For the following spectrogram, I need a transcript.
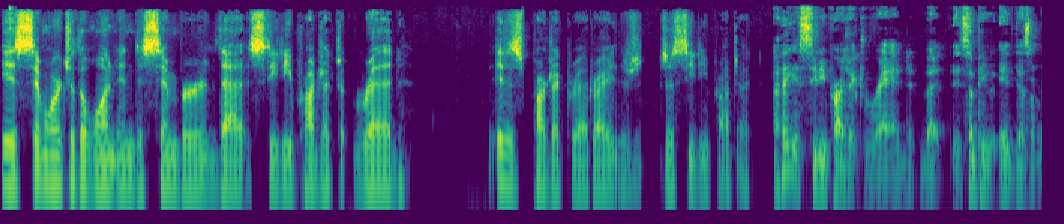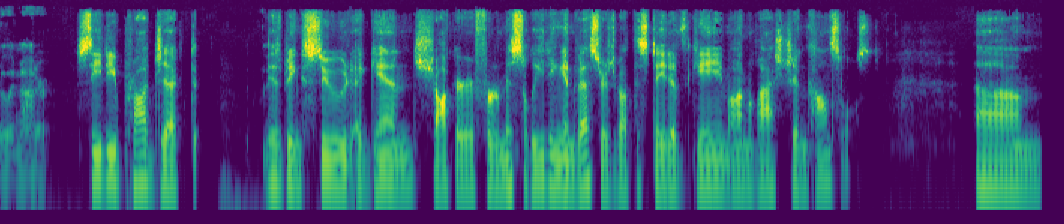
is similar to the one in December that CD Projekt Red. It is Projekt Red, right? There's just CD Projekt. I think it's CD Projekt Red, but it- some people it doesn't really matter. CD Projekt is being sued again, shocker, for misleading investors about the state of the game on last gen consoles. Um,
